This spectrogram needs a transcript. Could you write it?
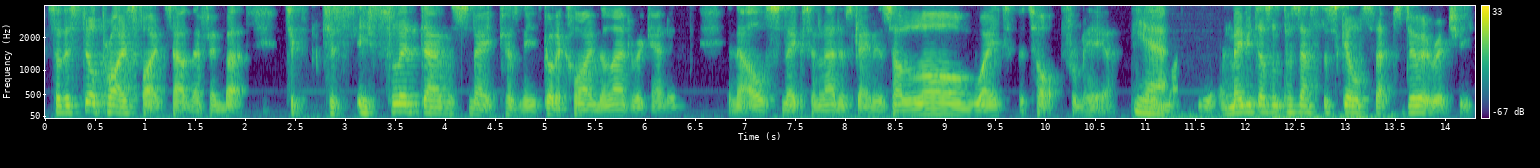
So there's still prize fights out there, Finn. But to, to he slid down the snake because he's got to climb the ladder again in, in that old snakes and ladders game. It's a long way to the top from here. Yeah, and maybe doesn't possess the skill set to do it, Richie.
